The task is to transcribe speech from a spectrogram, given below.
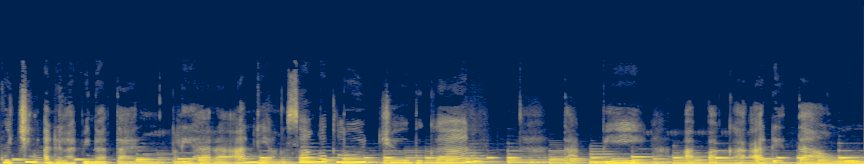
kucing adalah binatang peliharaan yang sangat lucu, bukan? Tapi, apakah adik tahu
